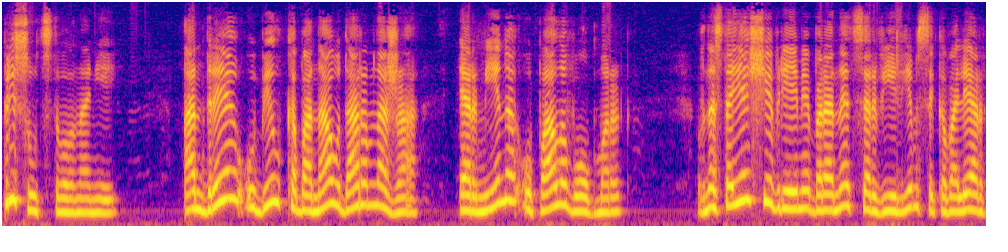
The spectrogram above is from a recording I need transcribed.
присутствовала на ней. Андреа убил кабана ударом ножа, Эрмина упала в обморок. В настоящее время баронет сэр Вильямс и кавалер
